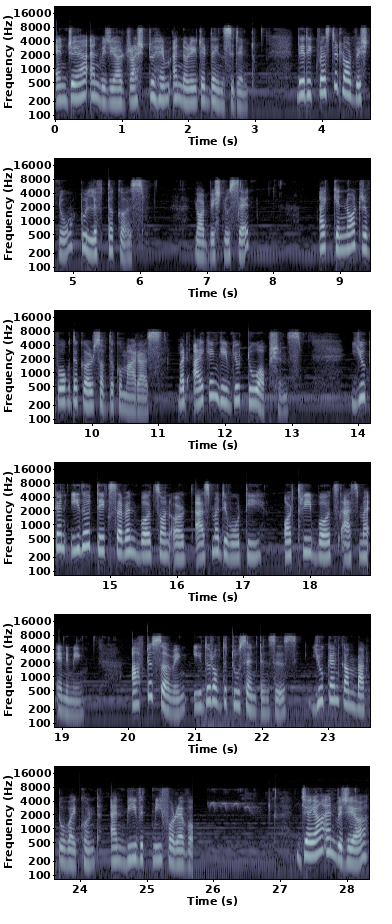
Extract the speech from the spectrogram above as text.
and Jaya and Vijaya rushed to him and narrated the incident. They requested Lord Vishnu to lift the curse. Lord Vishnu said, I cannot revoke the curse of the Kumaras, but I can give you two options. You can either take seven births on earth as my devotee or three births as my enemy. After serving either of the two sentences, you can come back to Vaikunth and be with me forever. Jaya and Vijaya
